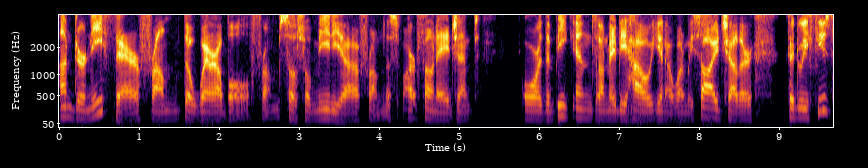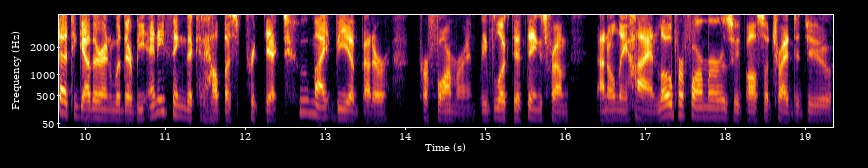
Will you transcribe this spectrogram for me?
underneath there from the wearable, from social media, from the smartphone agent, or the beacons on maybe how, you know, when we saw each other, could we fuse that together and would there be anything that could help us predict who might be a better performer? And we've looked at things from not only high and low performers, we've also tried to do,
